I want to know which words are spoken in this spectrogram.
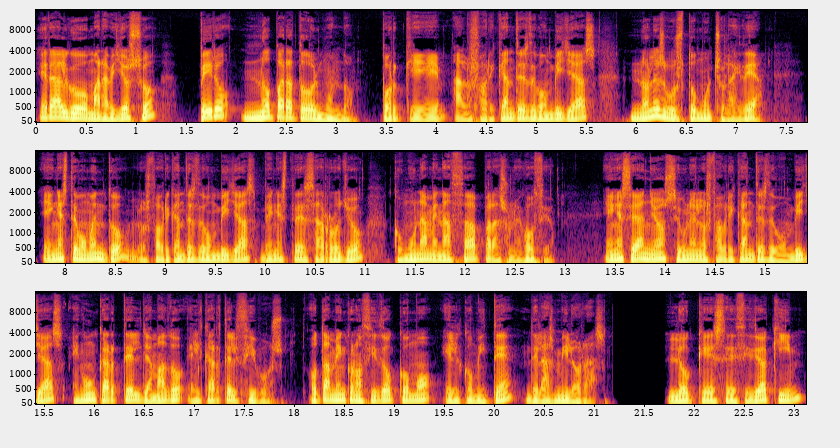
era algo maravilloso, pero no para todo el mundo, porque a los fabricantes de bombillas no les gustó mucho la idea. En este momento, los fabricantes de bombillas ven este desarrollo como una amenaza para su negocio. En ese año se unen los fabricantes de bombillas en un cártel llamado el cártel Fibus, o también conocido como el Comité de las Mil Horas. Lo que se decidió aquí,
